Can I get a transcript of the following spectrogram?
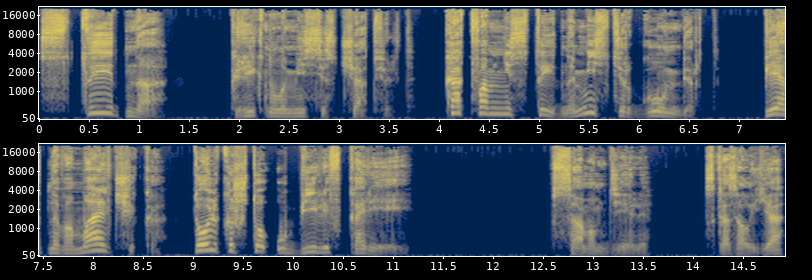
«Стыдно!» — крикнула миссис Чатфильд. «Как вам не стыдно, мистер Гумберт? Бедного мальчика только что убили в Корее». «В самом деле», — сказал я,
